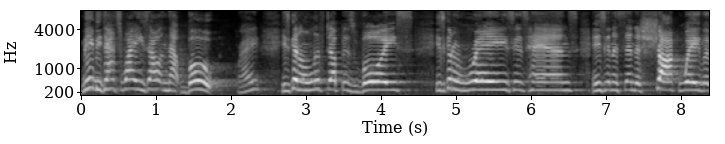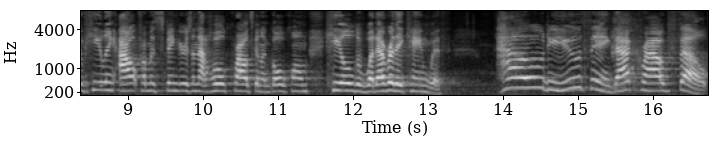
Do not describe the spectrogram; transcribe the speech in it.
Maybe that's why he's out in that boat, right? He's gonna lift up his voice. He's going to raise his hands and he's going to send a shock wave of healing out from his fingers, and that whole crowd's going to go home healed of whatever they came with. How do you think that crowd felt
